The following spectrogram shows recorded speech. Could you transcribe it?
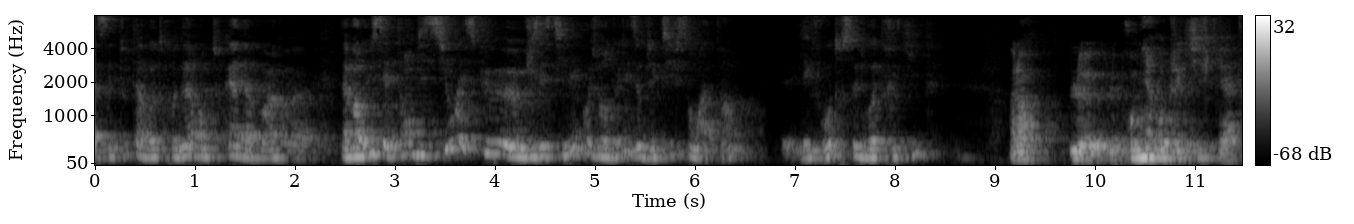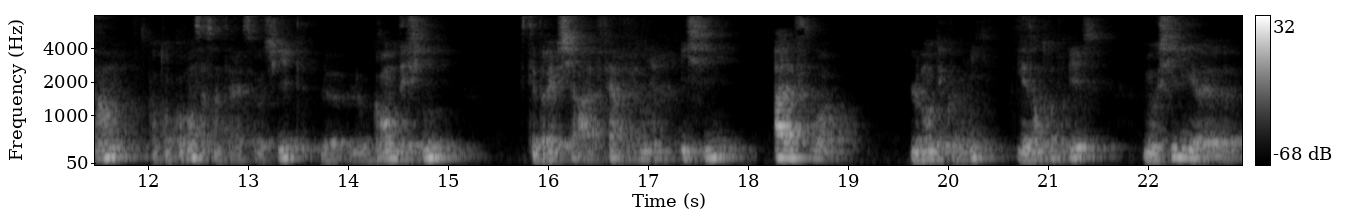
c'est tout à votre honneur en tout cas d'avoir d'avoir eu cette ambition. Est-ce que vous estimez qu'aujourd'hui les objectifs sont atteints? Les vôtres, ceux de votre équipe? Alors, le, premier objectif qui est atteint, quand on commence à s'intéresser au site, le, grand défi, c'était de réussir à faire venir ici à la fois le monde économique, les entreprises, mais aussi euh,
